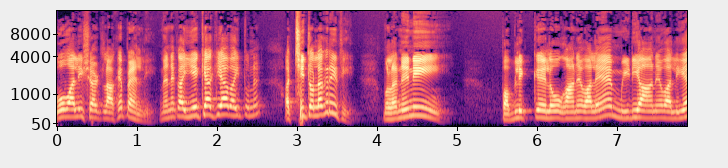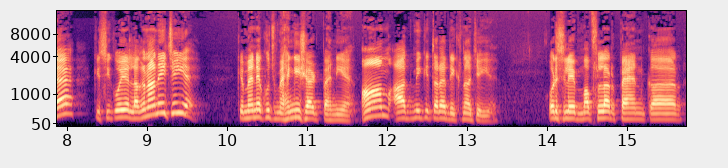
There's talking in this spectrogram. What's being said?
वो वाली शर्ट ला के पहन ली। मैंने कहा, ये क्या किया भाई तूने? अच्छी तो लग रही थी? बोला, नहीं नहीं, पब्लिक के लोग आने वाले हैं, मीडिया आने वाली है, किसी को ये लगना नहीं चाहिए कि मैंने कुछ महँगी शर्ट पहनी है। आम आदमी की तरह दिखना चाहिए। और इसलिए मफलर पहनकर,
